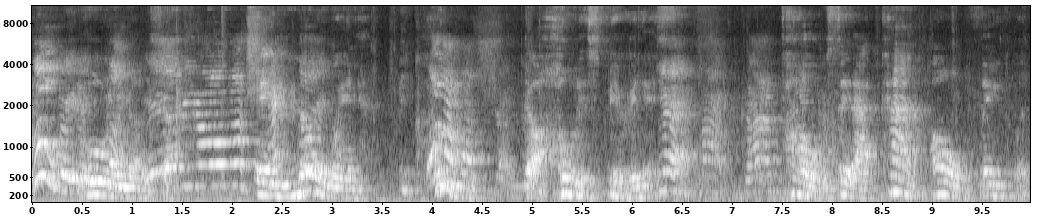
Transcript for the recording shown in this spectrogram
Glory to Glory God. to Every all And knowing Come on, my shit. the Holy Spirit is. Yeah. Paul said, I count all things but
